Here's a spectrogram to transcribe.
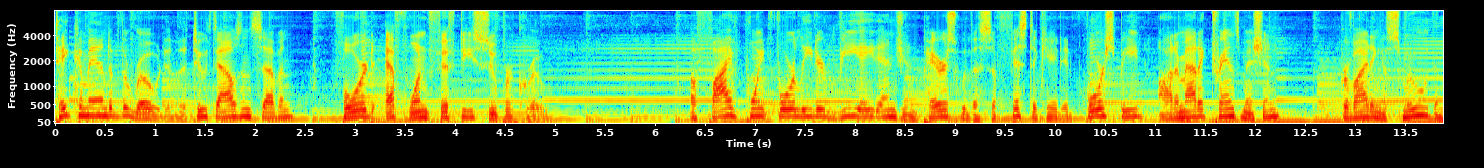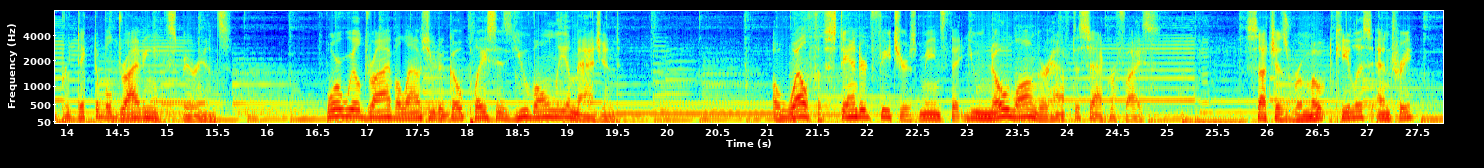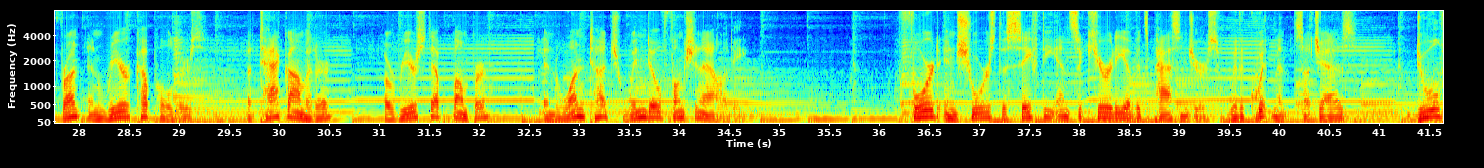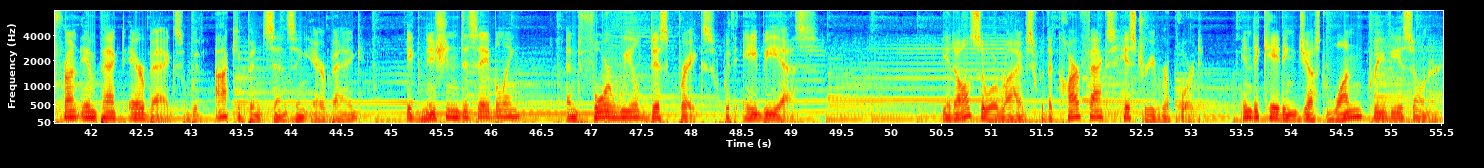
Take command of the road in the 2007 Ford F-150 Super Crew. A 5.4-liter V8 engine pairs with a sophisticated four-speed automatic transmission, providing a smooth and predictable driving experience. Four-wheel drive allows you to go places you've only imagined. A wealth of standard features means that you no longer have to sacrifice, such as remote keyless entry, front and rear cup holders, a tachometer, a rear step bumper, and one-touch window functionality. Ford ensures the safety and security of its passengers with equipment such as dual front impact airbags with occupant sensing airbag, ignition disabling, and four-wheel disc brakes with ABS. It also arrives with a Carfax history report indicating just one previous owner.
